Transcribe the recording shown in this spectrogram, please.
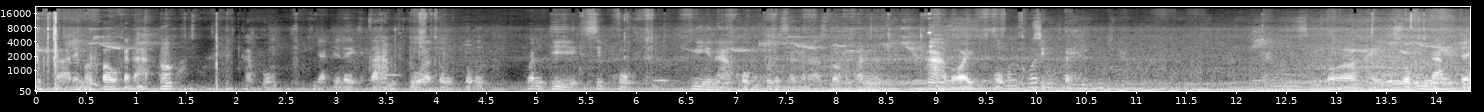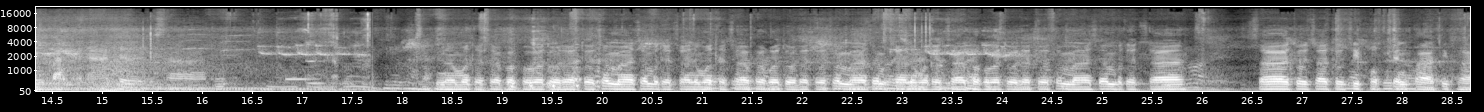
ลูกค้าได้มาเป่ากระดาษเนาะครับผมอยากจะได้ตามตัวตรงๆ วันที่ 16 มีนาคมพุทธศักราช2568ก็ให้สมดังใจปรารถนาเถิดสาธุ นะโมตัสสะภะคะวะโตอะระหะโตสัมมาสัมพุทธัสสะนะโมตัสสะภะคะวะโตอะระหะโตสัมมาสัมพุทธัสสะนะโมตัสสะภะคะวะโตอะระหะโตสัมมาสัมพุทธัสสะสาธุสาธุสิบหกเป็นป่าที่ผา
